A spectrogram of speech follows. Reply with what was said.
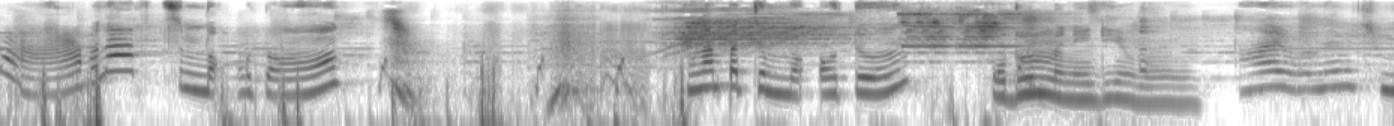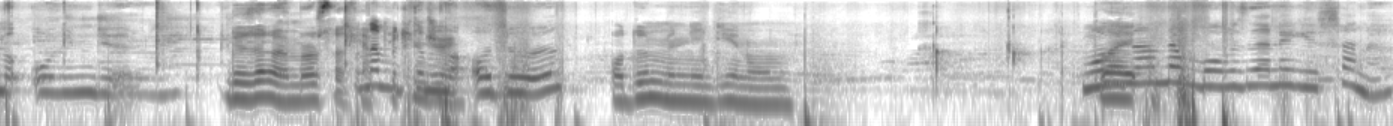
Aa, bu ne yaptın bu odun? Ne yaptın bu odun? Odun mu ne diyorsun oğlum? Hayır bu ne biçim bir oyun diyorum. Güzel oyun Brawl Stars Bu ne biçim bir odun? Odun mu ne diyorsun oğlum? De bu üzerine girsene.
